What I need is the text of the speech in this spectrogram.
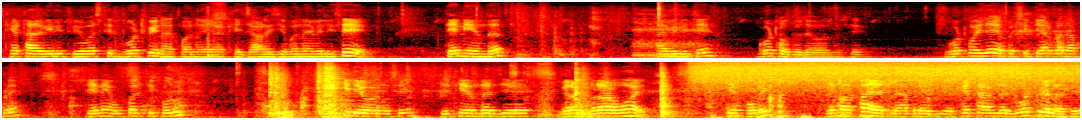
ઠેઠા આવી રીતે વ્યવસ્થિત ગોઠવી નાખવાના. આખી જાળી જે બનાવેલી છે, તેની અંદર આવી રીતે ગોઠવતું જવાનું છે. ગોઠવાઈ જાય પછી ત્યારબાદ આપણે તેને ઉપરથી થોડું રાખી દેવાનું છે. જેથી અંદર જે ગરમ વરાળ હોય તે થોડી જમા થાય એટલે આપણે જે ફેઠા અંદર ગોઠવેલા છે,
